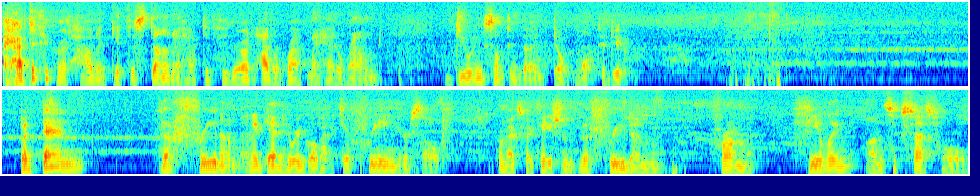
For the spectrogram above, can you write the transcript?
I have to figure out how to get this done. I have to figure out how to wrap my head around doing something that I don't want to do. But then the freedom, and again, here we go back to freeing yourself from expectations, the freedom from feeling unsuccessful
